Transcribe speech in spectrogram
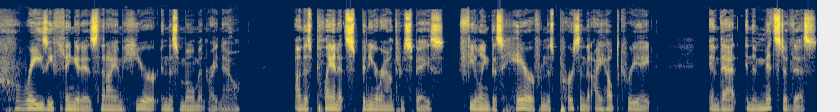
crazy thing it is that I am here in this moment right now on this planet spinning around through space, feeling this hair from this person that I helped create. And that in the midst of this,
